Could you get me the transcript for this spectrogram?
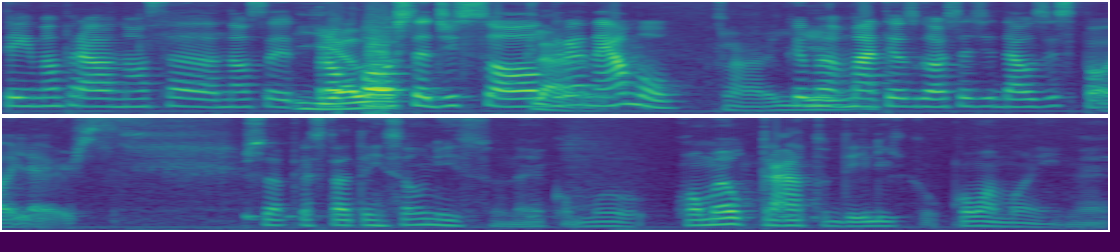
tema para nossa nossa e proposta ela, de sogra, claro, né, amor? Claro. Porque o Matheus gosta de dar os spoilers precisa prestar atenção nisso, né? Como, como é o trato dele com a mãe, né?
